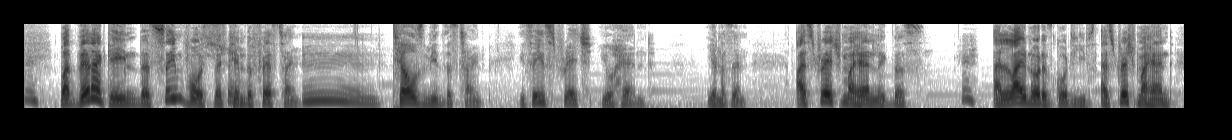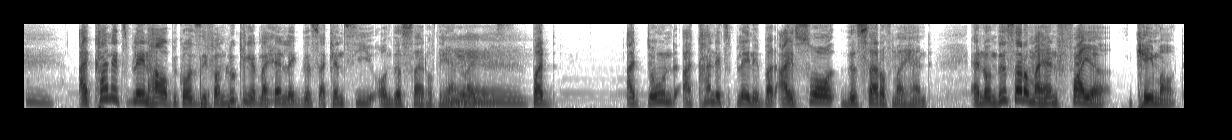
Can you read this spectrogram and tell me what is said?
Mm. But then again, the same voice that came the first time mm. tells me this time. He says, stretch your hand. You understand? I stretch my hand like this. Hmm. I lie not as God lives. I stretch my hand. Hmm. I can't explain how because if I'm looking at my hand like this, I can see on this side of the hand, right? But I don't, I can't explain it. But I saw this side of my hand. And on this side of my hand, fire came out.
